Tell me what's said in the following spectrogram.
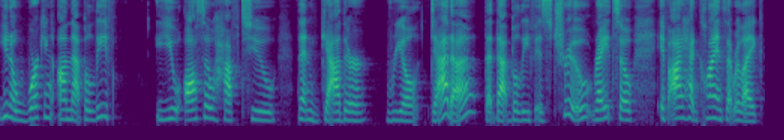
you know, working on that belief you also have to then gather real data that that belief is true, right? So if I had clients that were like,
